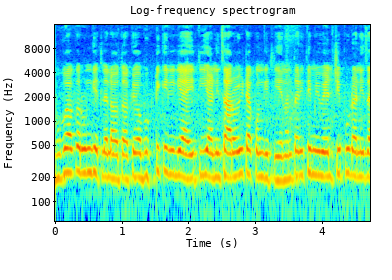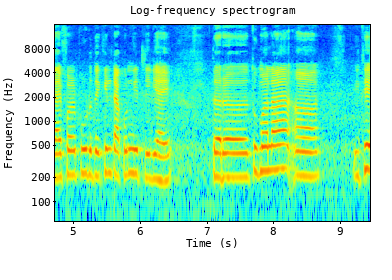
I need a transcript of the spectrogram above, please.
भुगा करून घेतलेला होता किंवा भुकटी केलेली आहे ती आणि चारोळी टाकून घेतली आहे. नंतर इथे मी वेलची पूड आणि जायफळ पूड देखील टाकून घेतलेली आहे. तर तुम्हाला इथे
